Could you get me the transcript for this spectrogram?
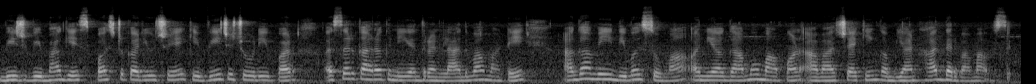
વીજ વિભાગે સ્પષ્ટ કર્યું છે કે વીજ ચોરી પર અસરકારક નિયંત્રણ લાદવા માટે આગામી દિવસોમાં અન્ય ગામોમાં પણ આવા ચેકિંગ અભિયાન હાથ ધરવામાં આવશે.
